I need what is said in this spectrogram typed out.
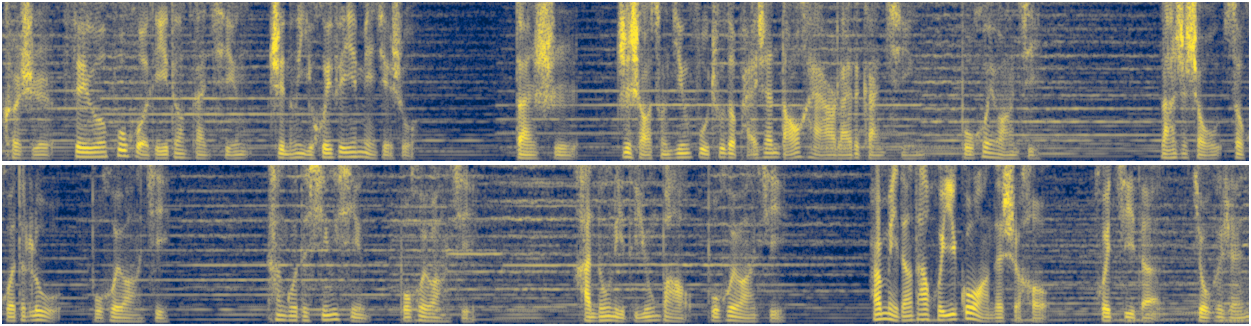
可是飞蛾扑火的一段感情，只能以灰飞烟灭结束。但是，至少曾经付出的排山倒海而来的感情，不会忘记；拉着手走过的路，不会忘记；看过的星星，不会忘记；寒冬里的拥抱，不会忘记。而每当他回忆过往的时候，会记得有个人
